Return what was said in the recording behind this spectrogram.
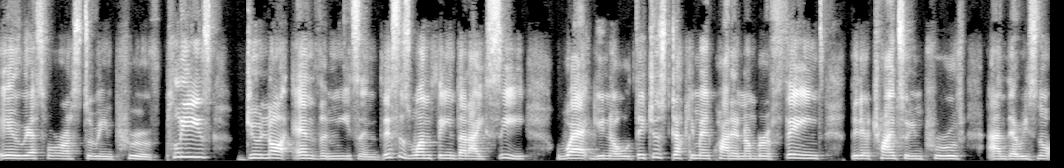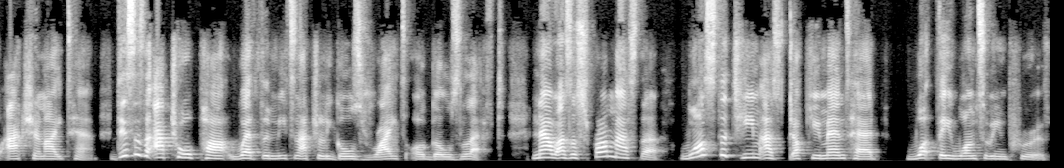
areas for us to improve. Please do not end the meeting. This is one thing that I see where, you know, they just document quite a number of things that they're trying to improve and there is no action item. This is the actual part where the meeting actually goes right or goes left. Now, as a scrum master, once the team has documented what they want to improve,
